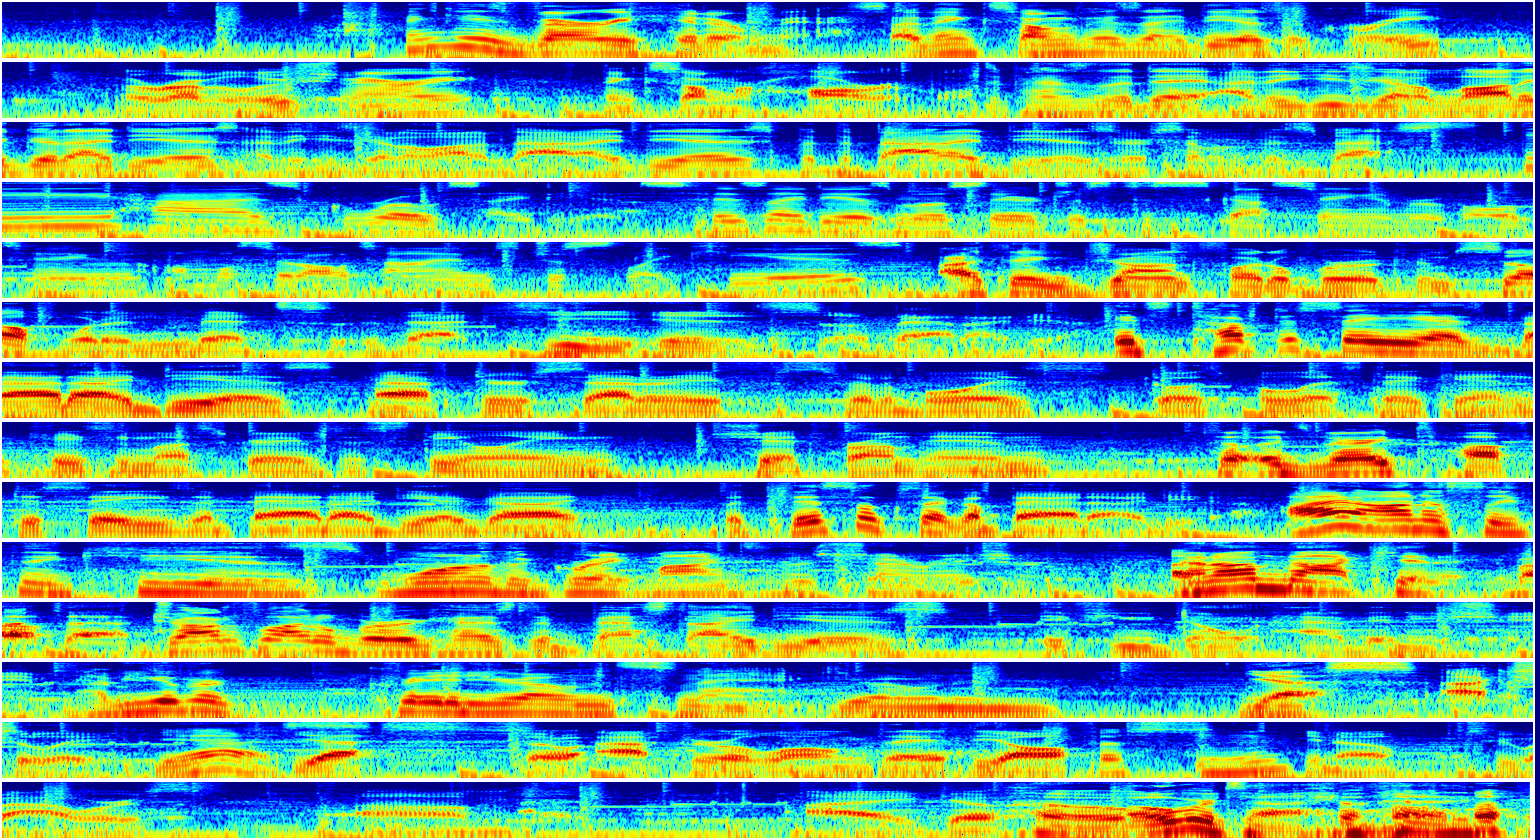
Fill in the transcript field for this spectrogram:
I think he's very hit or miss. I think some of his ideas are great, they're revolutionary. I think some are horrible. Depends on the day. I think he's got a lot of good ideas. I think he's got a lot of bad ideas, but the bad ideas are some of his best. He has gross ideas. His ideas mostly are just disgusting and revolting almost at all times, just like he is. I think John Feitelberg himself would admit that he is a bad idea. It's tough to say he has bad ideas after Saturday for the Boys goes ballistic and Kacey Musgraves is stealing shit from him. So it's very tough to say he's a bad idea guy, but this looks like a bad idea. I honestly think he is one of the great minds of this generation. Uh, and I'm not kidding about uh, that. John Feitelberg has the best ideas if you don't have any shame. Have you ever created your own snack, your own? Yes, actually. Yes. Yes. So after a long day at the office, mm-hmm. you know, two hours, um, I go home. Overtime.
